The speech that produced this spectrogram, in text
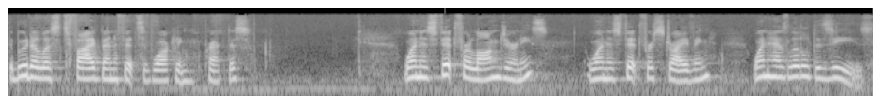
the Buddha lists five benefits of walking practice. One is fit for long journeys. One is fit for striving. One has little disease.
